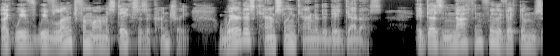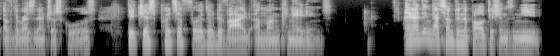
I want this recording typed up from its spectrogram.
Like we've we've learned from our mistakes as a country. Where does canceling Canada Day get us? It does nothing for the victims of the residential schools. It just puts a further divide among Canadians. And I think that's something the politicians need.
